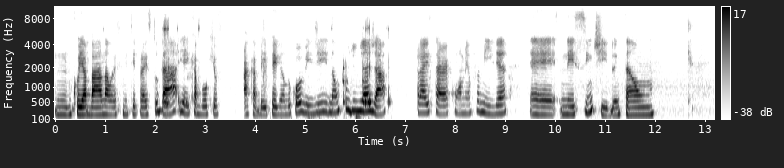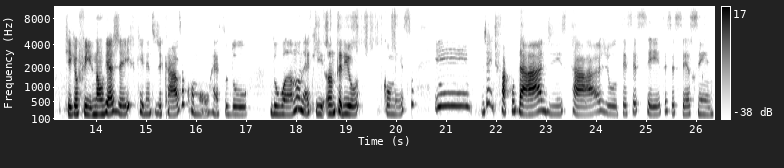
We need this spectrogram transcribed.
em Cuiabá, na UFMT, para estudar, e aí acabou que eu acabei pegando Covid e não pude viajar para estar com a minha família é, nesse sentido. Então, o que, que eu fiz? Não viajei, fiquei dentro de casa, como o resto do, do ano, né? Que anterior, começo. E, gente, faculdade, estágio, TCC, TCC, assim,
